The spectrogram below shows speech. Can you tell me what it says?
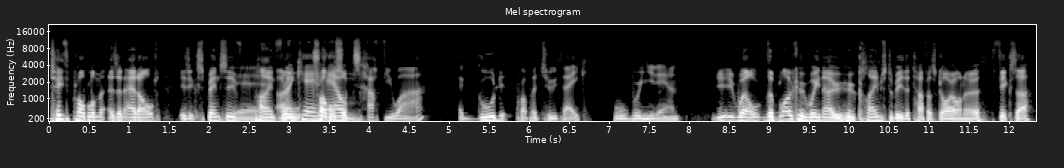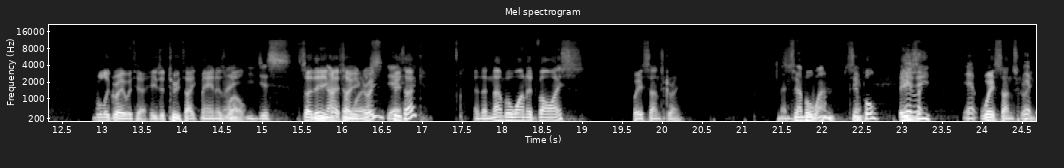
Teeth problem as an adult is expensive, Yeah. painful, I don't care troublesome. how tough you are. A good proper toothache will bring you down. You- well, the bloke who we know who claims to be the toughest guy on earth, Fixer, will agree with you. He's a toothache man as Mate, well. you just So there you go. So you worse. agree? Yeah. Toothache? And the number one advice, wear sunscreen. That's Simple, number one. Simple, Yeah, easy, look- Yep. wear sunscreen. Yep.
